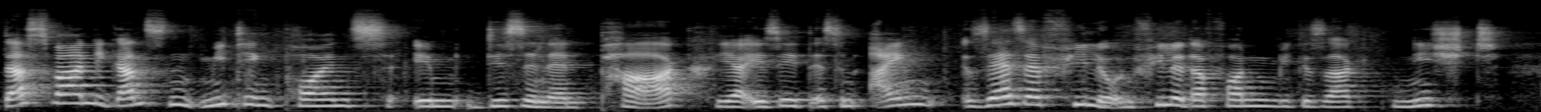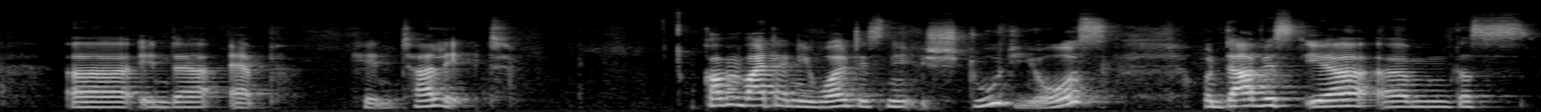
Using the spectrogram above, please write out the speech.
das waren die ganzen Meeting Points im Disneyland Park. Ja, ihr seht, es sind ein, sehr, sehr viele und viele davon, wie gesagt, nicht äh, in der App hinterlegt. Kommen wir weiter in die Walt Disney Studios. Und da wisst ihr, ähm, das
